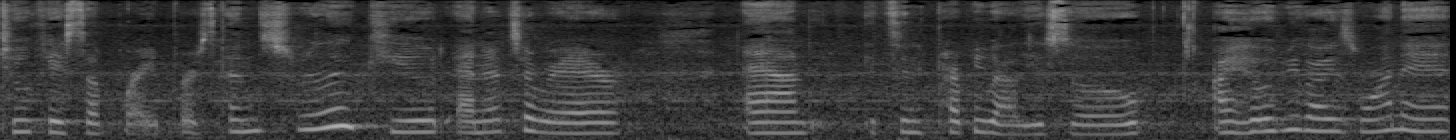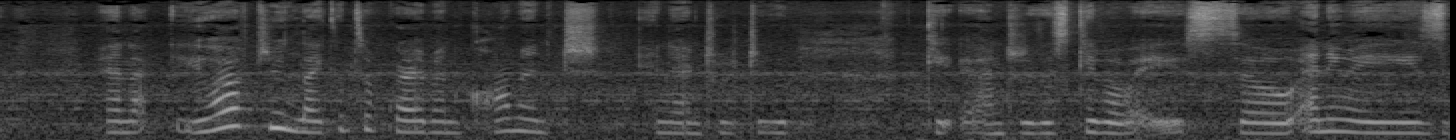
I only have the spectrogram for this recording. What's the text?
2k subscribers, and it's really cute, and it's a rare, and it's in Preppy Valley. So I hope you guys want it and you have to like and subscribe and comment and enter to enter this giveaway. So anyways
